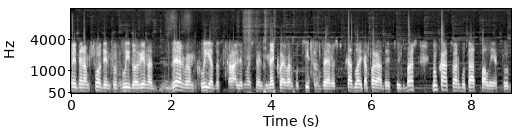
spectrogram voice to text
piemēram, šodien tur lido viena dzērve un kliedza skaļi, nu, es nezinu, meklē varbūt citas dzērves, pēc kāda laika parādījas cits bars, nu, kāds varbūt atpaliek tur,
